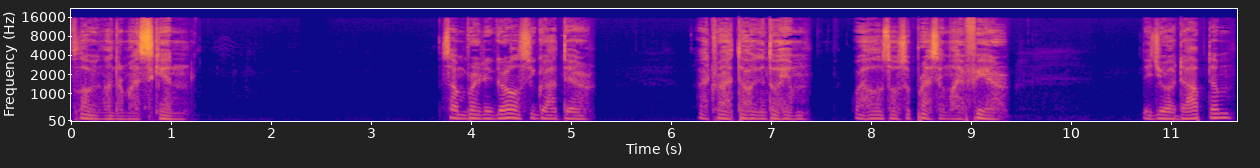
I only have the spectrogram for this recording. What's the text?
flowing under my skin. Some pretty girls you got there. I tried talking to him while also suppressing my fear. Did you adopt them?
